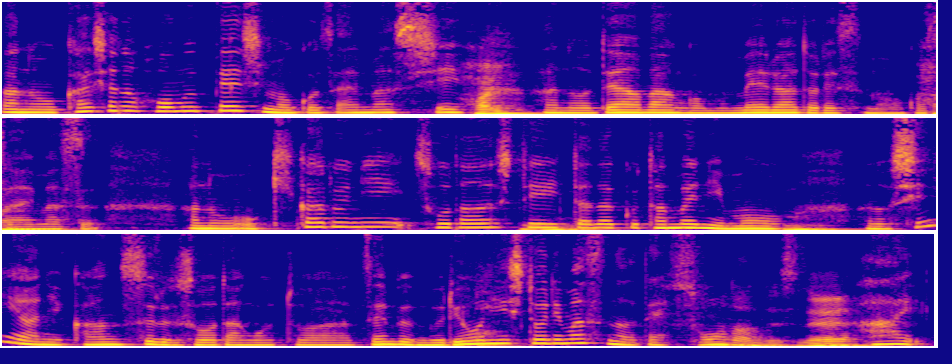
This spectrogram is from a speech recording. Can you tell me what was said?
あの、会社のホームページもございますし、はい、あの、電話番号もメールアドレスもございます。はいあの、お気軽に相談していただくためにも、うんうん、あの、シニアに関する相談事は全部無料にしておりますので。そうなんですね。はい。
